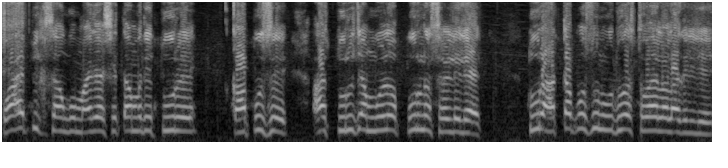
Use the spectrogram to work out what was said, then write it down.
काय पीक सांगू? माझ्या शेतामध्ये तूर आहे कापूस आहे. आज तुरीच्या मुळं पूर्ण सडलेले आहेत. तूर आतापासून उद्ध्वस्त व्हायला लागलेली आहे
